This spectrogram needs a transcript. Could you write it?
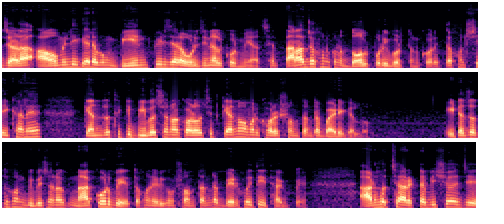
যারা আওয়ামী লীগের এবং বিএনপির যারা অরিজিনাল কর্মী আছেন, তারা যখন কোনো দল পরিবর্তন করে, তখন সেইখানে কেন্দ্র থেকে বিবেচনা করা উচিত, কেন আমার ঘরের সন্তানটা বাইরে গেল? এটা যতক্ষণ বিবেচনা না করবে, তখন এরকম সন্তানরা বের হইতেই থাকবে। আর হচ্ছে আরেকটা বিষয় যে,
